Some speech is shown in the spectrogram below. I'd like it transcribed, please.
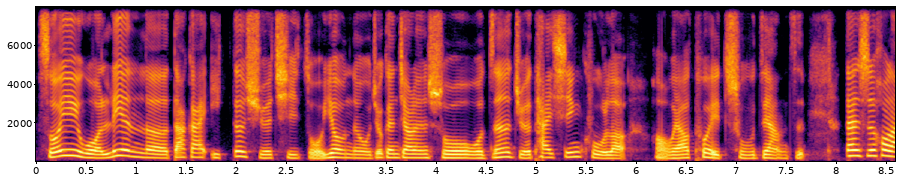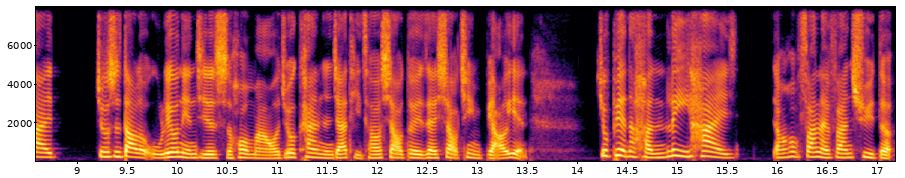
所以我练了大概一个学期左右呢，我就跟教练说，我真的觉得太辛苦了，好，我要退出这样子。但是后来就是到了五六年级的时候嘛，我就看人家体操校队在校庆表演，就变得很厉害，然后翻来翻去的。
